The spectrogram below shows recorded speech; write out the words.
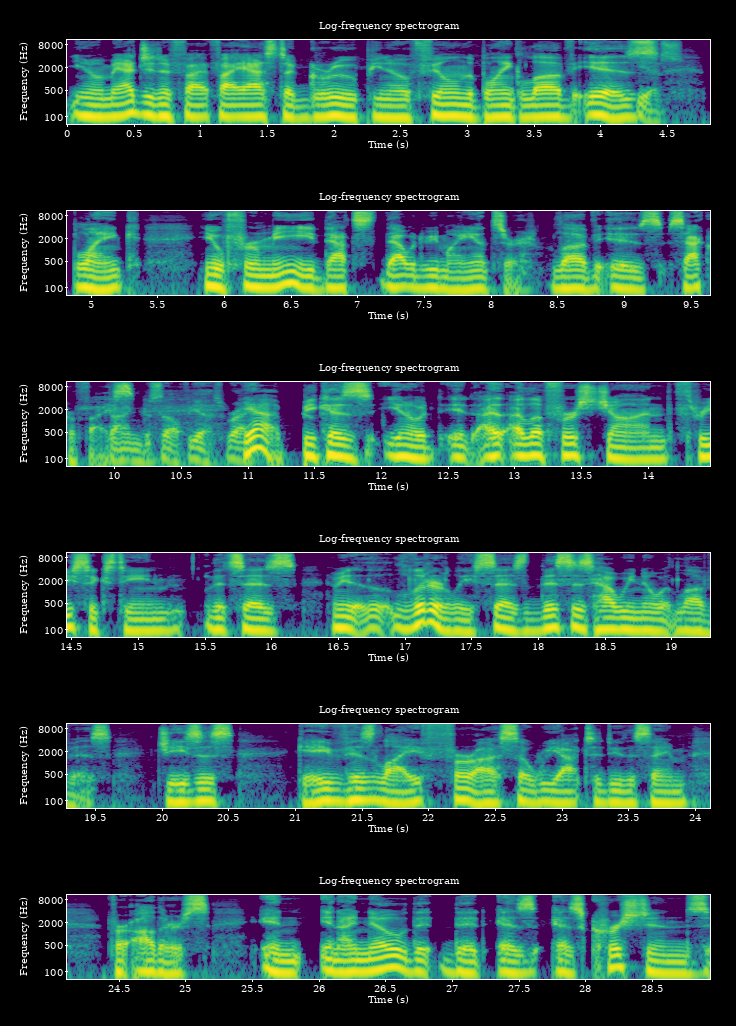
you know, imagine if I if I asked a group, you know, fill in the blank, love is Yes. blank. You know, for me, that's that would be my answer. Love is sacrifice. Dying to self. Yes. Right. Yeah, because you know, it, it, I, I love First John three sixteen that says, I mean, it literally says, "This is how we know what love is." Jesus gave His life for us, so we ought to do the same for others. And and I know that that as as Christians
